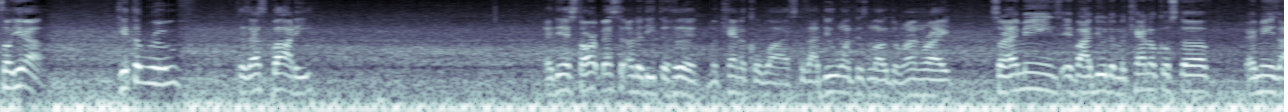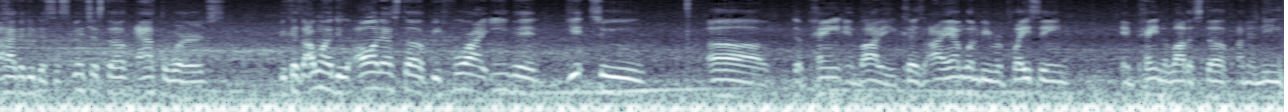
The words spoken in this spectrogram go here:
so yeah get the roof because that's body and then start messing underneath the hood mechanical wise because i do want this mug to run right so that means if i do the mechanical stuff that means i have to do the suspension stuff afterwards because i want to do all that stuff before i even get to uh, the paint and body because I am going to be replacing and painting a lot of stuff underneath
